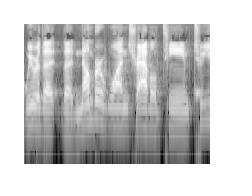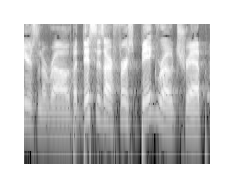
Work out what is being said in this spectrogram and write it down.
we were the, the number one traveled team two years in a row, but this is our first big road trip.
